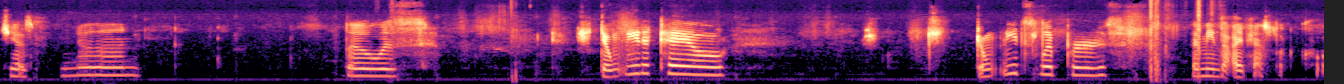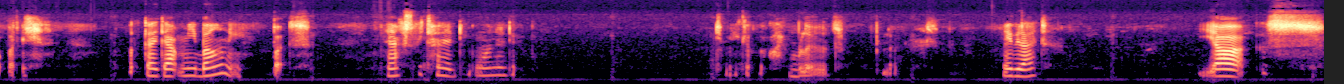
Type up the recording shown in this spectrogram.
She has none. Those. She don't need a tail. She don't need slippers. I mean, the eye patch look cool, but look, I got me Bonnie. But I actually kind of do want to do to make it look like bloods. Maybe that. Yes.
